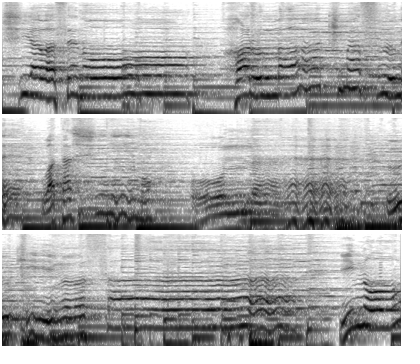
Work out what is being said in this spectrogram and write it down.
幸せの春が来ますね。私にも女浮き草命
